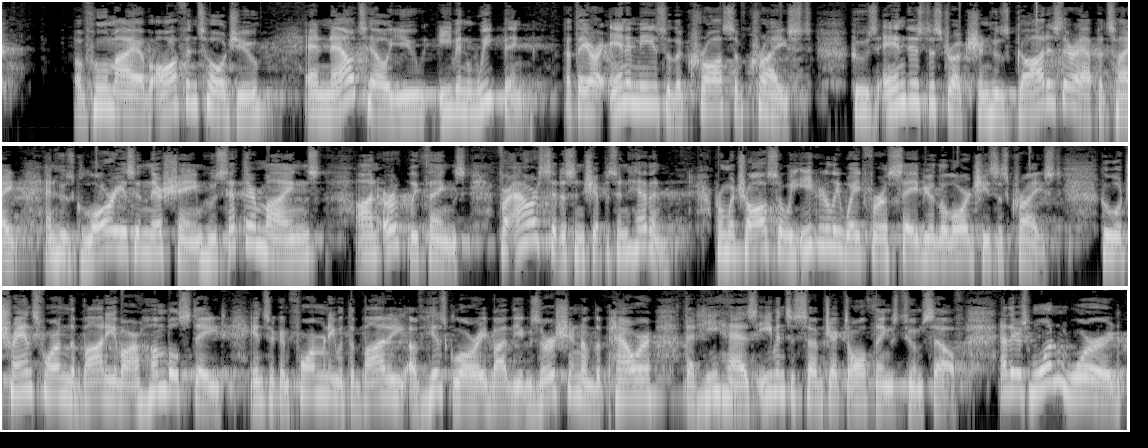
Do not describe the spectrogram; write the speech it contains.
of whom I have often told you, and now tell you, even weeping, that they are enemies of the cross of Christ, whose end is destruction, whose God is their appetite, and whose glory is in their shame, who set their minds on earthly things. For our citizenship is in heaven, from which also we eagerly wait for a Savior, the Lord Jesus Christ, who will transform the body of our humble state into conformity with the body of His glory by the exertion of the power that He has even to subject all things to Himself. Now there's one word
